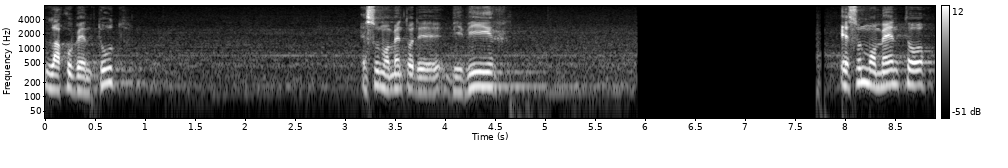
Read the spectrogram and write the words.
La juventud es un momento de vivir, es un momento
